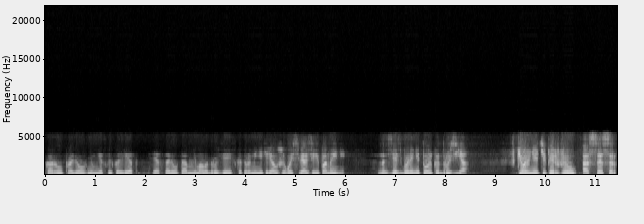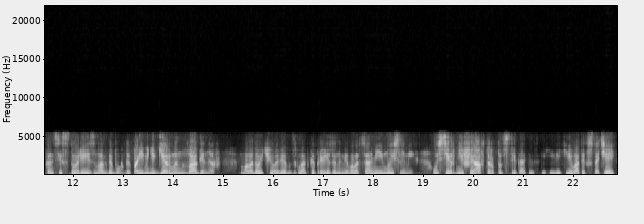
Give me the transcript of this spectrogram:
Карл провел в нем несколько лет и оставил там немало друзей, с которыми не терял живой связи и поныне. Но здесь были не только друзья. В Кёльне теперь жил асессор консистории из Магдебурга по имени Герман Вагенер — Молодой человек с гладко прилизанными волосами и мыслями, усерднейший автор подстрекательских и витиеватых статей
